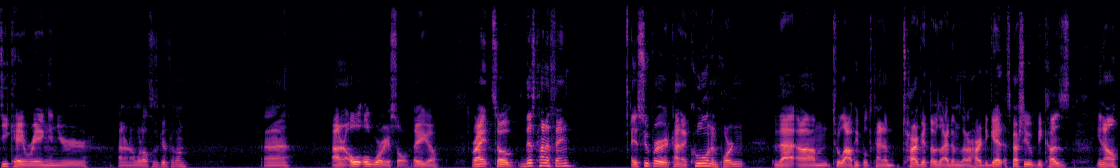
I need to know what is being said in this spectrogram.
DK ring and your I don't know what else is good for them? Uh, I don't know old, old warrior soul. There you go. Right? So this kind of thing is super kind of cool and important that um, to allow people to kind of target those items that are hard to get, especially because you know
